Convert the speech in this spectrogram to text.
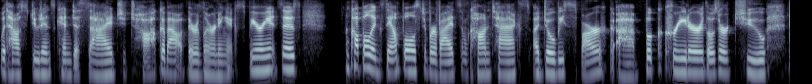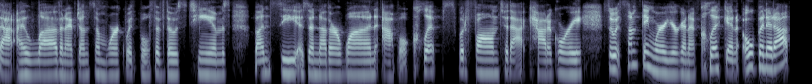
with how students can decide to talk about their learning experiences a couple examples to provide some context Adobe Spark, uh, Book Creator, those are two that I love, and I've done some work with both of those teams. Buncee is another one. Apple Clips would fall into that category. So it's something where you're going to click and open it up,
